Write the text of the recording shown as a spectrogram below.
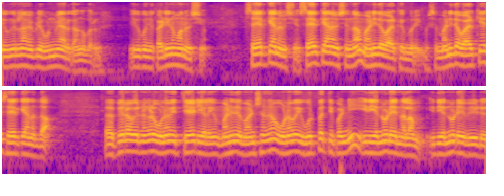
இவங்கெல்லாம் எப்படி உண்மையாக இருக்காங்க பாருங்கள் இது கொஞ்சம் கடினமான விஷயம். செயற்கையான விஷயம். செயற்கையான விஷயந்தான் மனித வாழ்க்கை முறை. மனித வாழ்க்கையே செயற்கையானது தான். பிற உயிரினங்கள் உணவை தேடி அலையும். மனித மனுஷங்க உணவை உற்பத்தி பண்ணி இது என்னுடைய நலம் இது என்னுடைய வீடு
